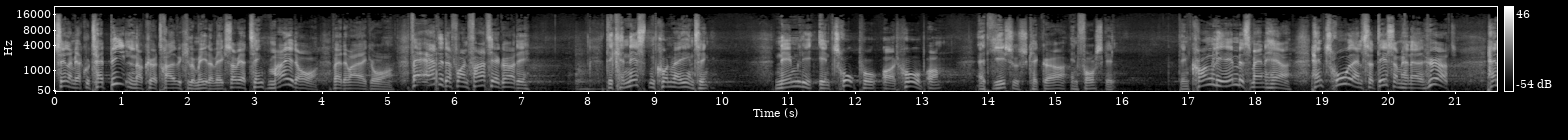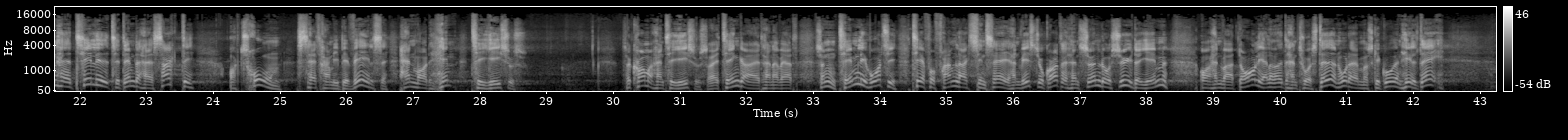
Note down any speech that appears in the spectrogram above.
Selvom jeg kunne tage bilen og køre 30 km væk, så ville jeg tænke meget over, hvad det var, jeg gjorde. Hvad er det, der får en far til at gøre det? Det kan næsten kun være én ting nemlig en tro på og et håb om, at Jesus kan gøre en forskel. Den kongelige embedsmand her, han troede altså det, som han havde hørt. Han havde tillid til dem, der havde sagt det, og troen satte ham i bevægelse. Han måtte hen til Jesus. Så kommer han til Jesus, og jeg tænker, at han har været sådan temmelig hurtig til at få fremlagt sin sag. Han vidste jo godt, at hans søn lå syg derhjemme, og han var dårlig allerede, da han tog afsted, og nu er der måske gået en hel dag.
